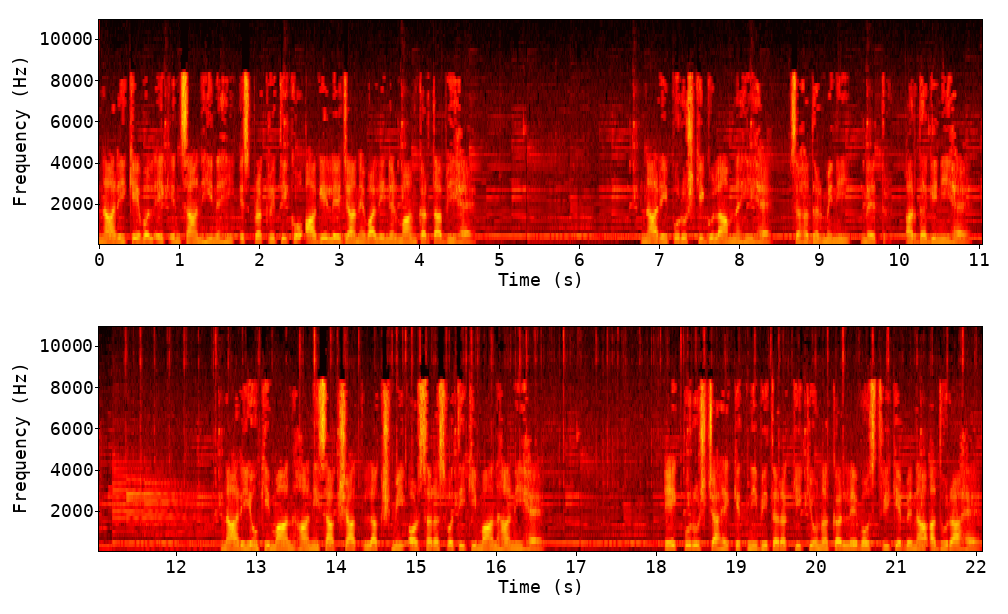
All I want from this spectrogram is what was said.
नारी केवल एक इंसान ही नहीं, इस प्रकृति को आगे ले जाने वाली निर्माणकर्ता भी है। नारी पुरुष की गुलाम नहीं है, सहधर्मिनी, मित्र, अर्धगिनी है। नारियों की मानहानि साक्षात लक्ष्मी और सरस्वती की मानहानि है। एक पुरुष चाहे कितनी भी तरक्की क्यों न कर ले, वो स्त्री के बिना अधूरा है।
